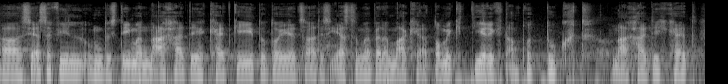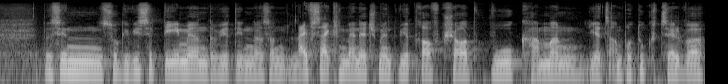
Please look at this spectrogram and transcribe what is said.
äh, sehr, sehr viel um das Thema Nachhaltigkeit geht und da jetzt auch das erste Mal bei der Marke Atomic direkt am Produkt Nachhaltigkeit. Das sind so gewisse Themen, da wird in also ein Lifecycle Management wird drauf geschaut, wo kann man jetzt am Produkt selber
